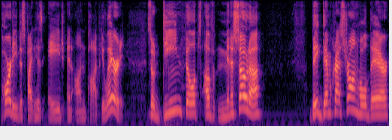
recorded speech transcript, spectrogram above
party despite his age and unpopularity. So, Dean Phillips of Minnesota big Democrat stronghold there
